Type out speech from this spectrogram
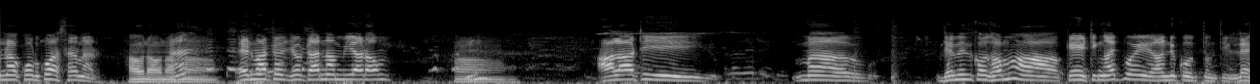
నా కొడుకు వస్తున్నాడు అవునవును ఆ? ఆహా. హెడ్మాస్టర్ చుట్టూ అన్నం ఇవ్వడం. అలాంటి మా జమీన్ కోసము కేటింగ్ అయిపోయి అందుకుంటుందిలే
